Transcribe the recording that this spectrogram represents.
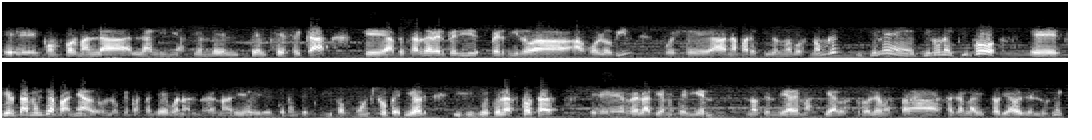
eh, conforman la, la, alineación del, del CFK, que a pesar de haber perdido a, a Golovin, pues han aparecido nuevos nombres y tiene, tiene un equipo eh, ciertamente apañado. Lo que pasa que, bueno, el Real Madrid evidentemente es un equipo muy superior y si hiciese las cosas eh, relativamente bien, no tendría demasiados problemas para sacar la victoria hoy del Luznik.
